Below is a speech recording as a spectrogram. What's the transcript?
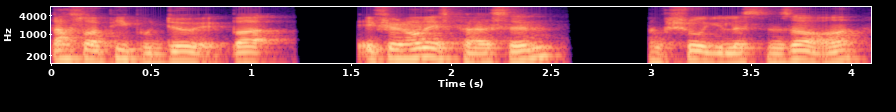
That's why people do it. But if you're an honest person, I'm sure your listeners are.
